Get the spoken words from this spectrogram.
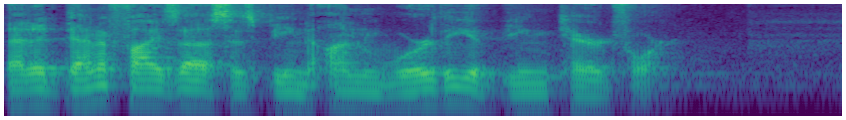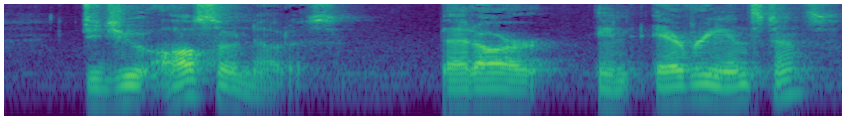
that identifies us as being unworthy of being cared for. Did you also notice that our in every instance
